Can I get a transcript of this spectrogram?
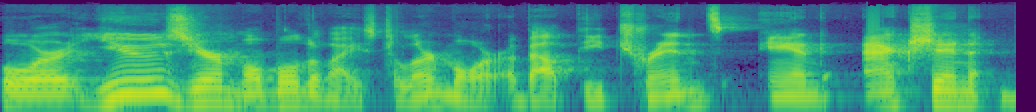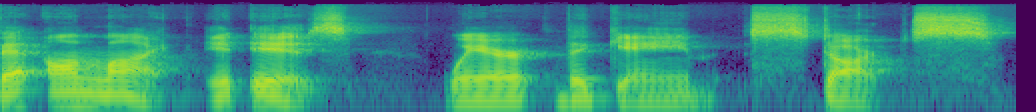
or use your mobile device to learn more about the trends and action bet online. It is where the game starts.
